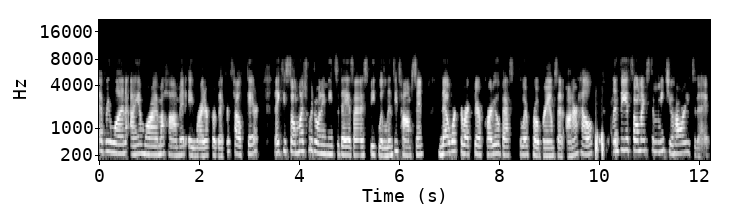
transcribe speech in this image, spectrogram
everyone. I am Mariah Muhammad, a writer for Becker's Healthcare. Thank you so much for joining me today as I speak with Lindsay Thompson, Network Director of Cardiovascular Programs at Honor Health. Lindsay, it's so nice to meet you. How are you today?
